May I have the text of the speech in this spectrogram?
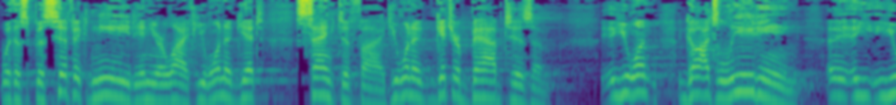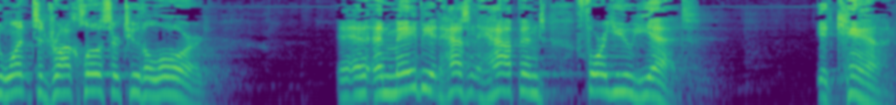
with a specific need in your life. You want to get sanctified. You want to get your baptism. You want God's leading. Uh, you want to draw closer to the Lord. And, maybe it hasn't happened for you yet. It can.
